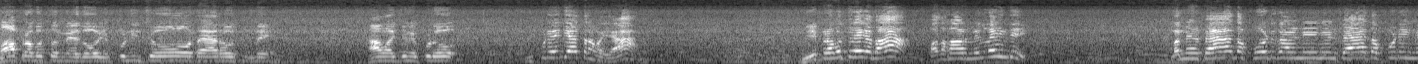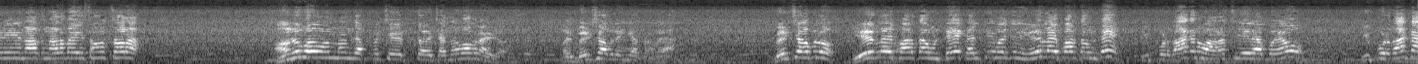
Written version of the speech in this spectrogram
మా ప్రభుత్వం ఏదో ఎప్పటి నుంచో తయారవుతుంది. ఆ మధ్యం ఇప్పుడు ఇప్పుడేం చేస్తున్నామయ్యా మీ ప్రభుత్వమే కదా. పదహారు నెలలైంది. మరి నేను పేద పోటుగాడిని నేను పేద పుడింగిని నాకు నలభై సంవత్సరాల అనుభవం ఉందని చెప్ప చెప్తా చంద్రబాబు నాయుడు. మరి బెడ్ షాపులు ఏం చేస్తున్నామయ్యా బెడ్ షాపులో ఏర్లై పారుతా ఉంటే కల్తీ మధ్యలో ఏర్లై పారుతా ఉంటే ఇప్పుడు దాకా నువ్వు అరెస్ట్ చేయలేకపోయావు. ఇప్పుడు దాకా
